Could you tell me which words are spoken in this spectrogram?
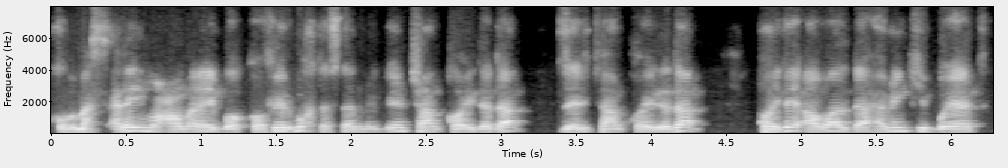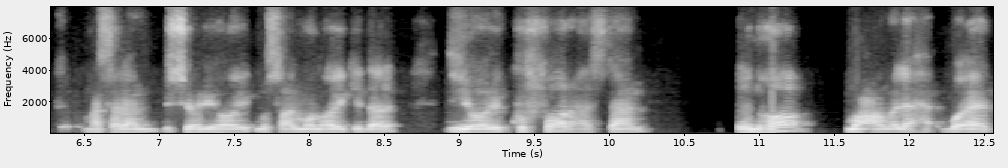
خب مسئله معامله با کافر مختصر میگیم چند قاعده ده؟ زیر چند قاعده ده؟ قاعده اول ده همین که باید مثلا بسیاری های مسلمان هایی که در دیار کفار هستند اینها معامله باید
